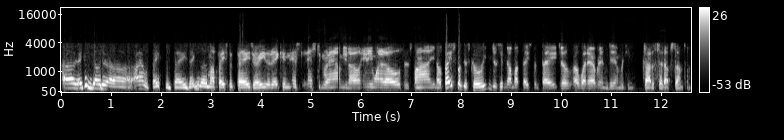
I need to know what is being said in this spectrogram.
Uh, they can go to. Uh, I have a Facebook page. They can go to my Facebook page, or either they can inst- Instagram. You know, any one of those is fine. You know, Facebook is cool. You can just hit me on my Facebook page or, or whatever, and then we can try to set up something.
